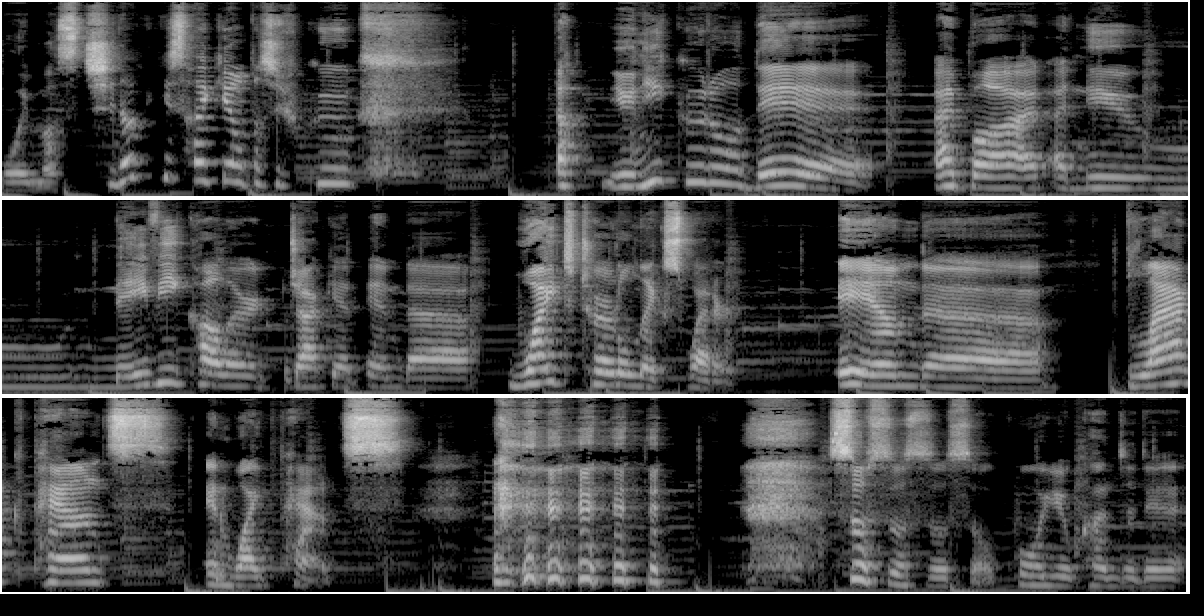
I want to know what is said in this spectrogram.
思います。ちなみに最近私服、あ、ユニクロで、I bought a new navy colored jacket and a white turtleneck sweater and uh, black pants and white pants そうそうそうそう。こういう感じで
